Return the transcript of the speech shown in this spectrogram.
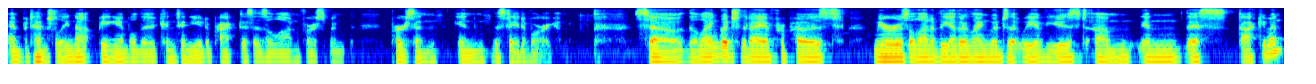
and potentially not being able to continue to practice as a law enforcement person in the state of Oregon. So the language that I have proposed mirrors a lot of the other language that we have used um, in this document.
